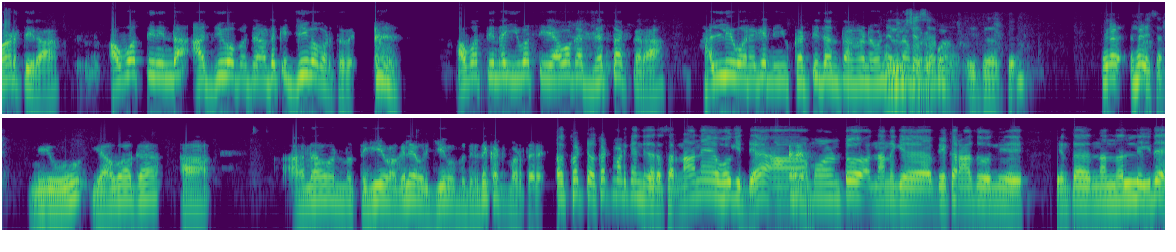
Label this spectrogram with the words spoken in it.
ಮಾಡ್ತೀರಾ ಅವತ್ತಿನಿಂದ ಆ ಜೀವ ಭದ್ರ ಅದಕ್ಕೆ ಜೀವ ಬರ್ತದೆ. ಅವತ್ತಿನ ಇವತ್ತು ಯಾವಾಗ ಡೆತ್ ಆಗ್ತಾರ ಅಲ್ಲಿವರೆಗೆ ನೀವು ಕಟ್ಟಿದಂತ ಹಣವನ್ನು ಹೇಳಿ ಸರ್. ನೀವು ಯಾವಾಗ ಆ ಹಣವನ್ನು ತೆಗೆಯುವಾಗಲೇ ಅವ್ರ ಜೀವ ಭದ್ರತೆ ಕಟ್ ಮಾಡ್ತಾರೆ. ಕಟ್ ಕಟ್ ಮಾಡ್ಕೊಂಡಿದ್ದಾರೆ ಸರ್. ನಾನೇ ಹೋಗಿದ್ದೆ. ಆ ಅಮೌಂಟ್ ನನಗೆ ಬೇಕಾರ ಅದು ಎಂತ ನನ್ನಲ್ಲಿ ಇದೆ.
